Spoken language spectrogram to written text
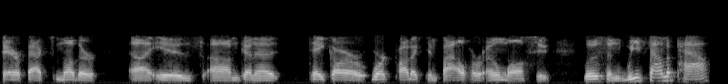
Fairfax mother uh, is um, going to take our work product and file her own lawsuit. Listen, we found a path,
